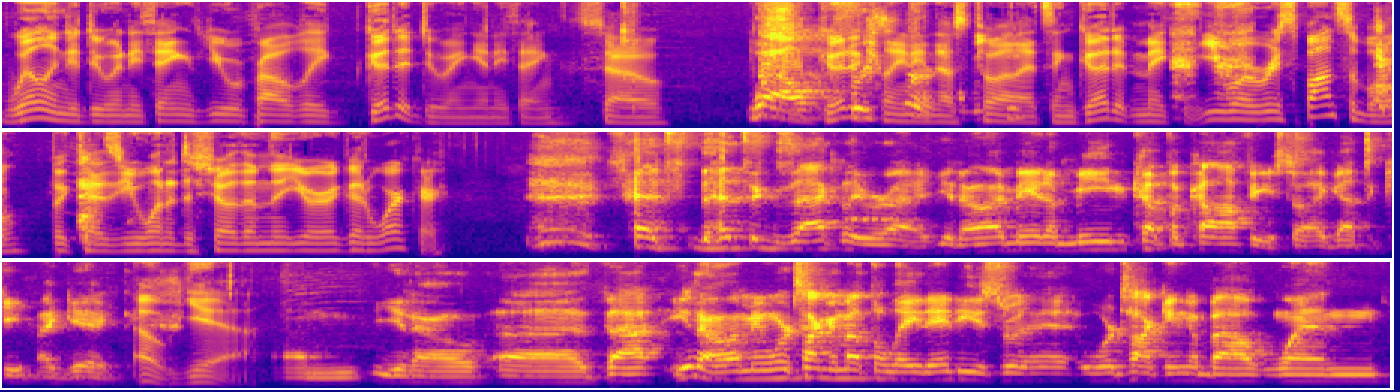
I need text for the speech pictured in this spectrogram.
willing to do anything; you were probably good at doing anything. So, well, good at cleaning sure. those toilets and good at making. You were responsible because you wanted to show them that you were a good worker. that's that's exactly right. You know, I made a mean cup of coffee, so I got to keep my gig. Oh yeah. Um, you know uh, that. You know, I mean, we're talking about the late '80s. Uh, we're talking about when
